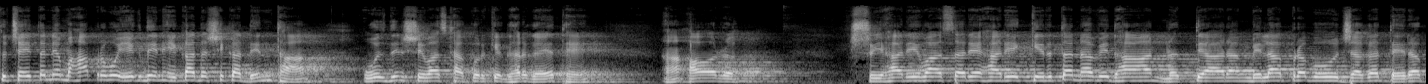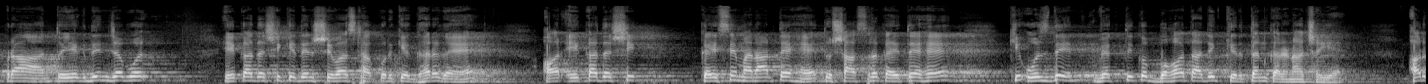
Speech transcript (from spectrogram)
तो चैतन्य महाप्रभु एक दिन एकादशी का दिन था। उस दिन श्रीवास ठाकुर के घर गए थे हाँ और श्री हरिवासरे हरि कीर्तन विधान नृत्यारंबिला प्रभु जगत तेरा प्राण। तो एक दिन जब वो एकादशी के दिन श्रीवास ठाकुर के घर गए, और एकादशी कैसे मनाते हैं तो शास्त्र कहते हैं कि उस दिन व्यक्ति को बहुत अधिक कीर्तन करना चाहिए। और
